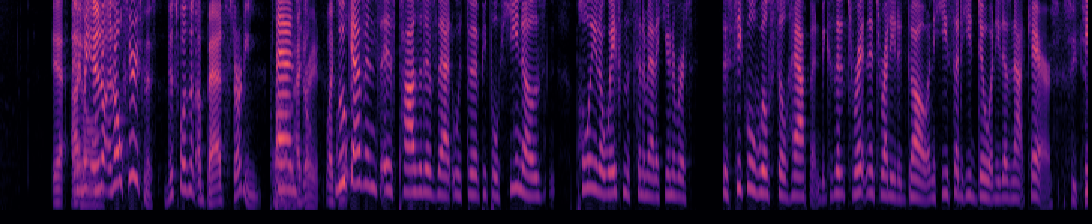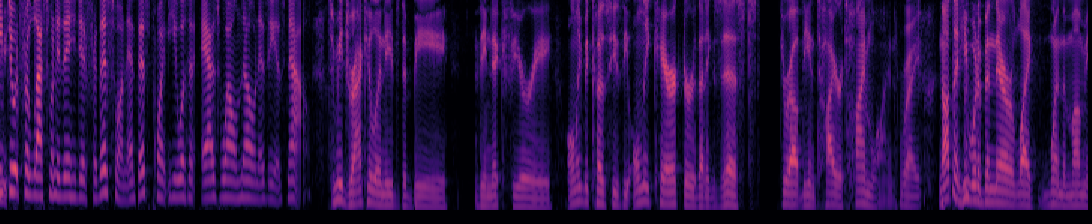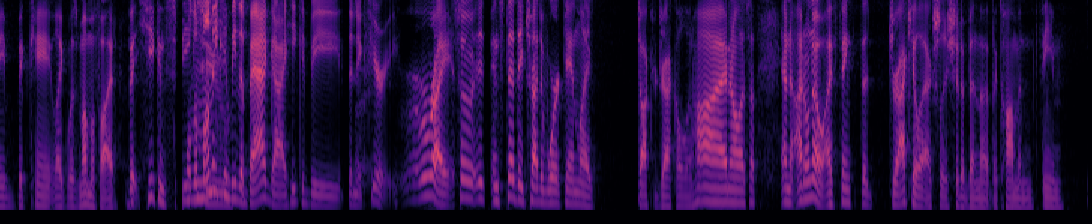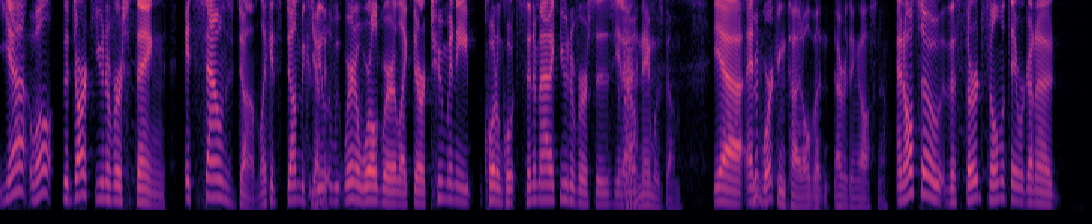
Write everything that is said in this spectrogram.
Yeah, I mean, in, in all seriousness, this wasn't a bad starting point. And I don't like Luke well, Evans is positive that with the people he knows pulling it away from the cinematic universe, the sequel will still happen because it's written, it's ready to go. And he said he'd do it. He does not care. See, He'd me- do it for less money than he did for this one. At this point, he wasn't as well known as he is now. To me, Dracula needs to be the Nick Fury only because he's the only character that exists throughout the entire timeline. right. Not that he would have been there like when the mummy became like was mummified, but he can speak. Well, the mummy can be the bad guy. He could be the Nick Fury. right. So it, instead, they tried to work in like Doctor Jekyll and Hyde and all that stuff. And I don't know. I think that Dracula actually should have been the, the common theme. Yeah, well, the dark universe thing, it sounds dumb. Like it's dumb because Yeah, we, but- we- we're in a world where like there are too many quote unquote cinematic universes, you know. Right, the name was dumb. Yeah, and Good working title, but everything else no. and also the third film that they were going to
